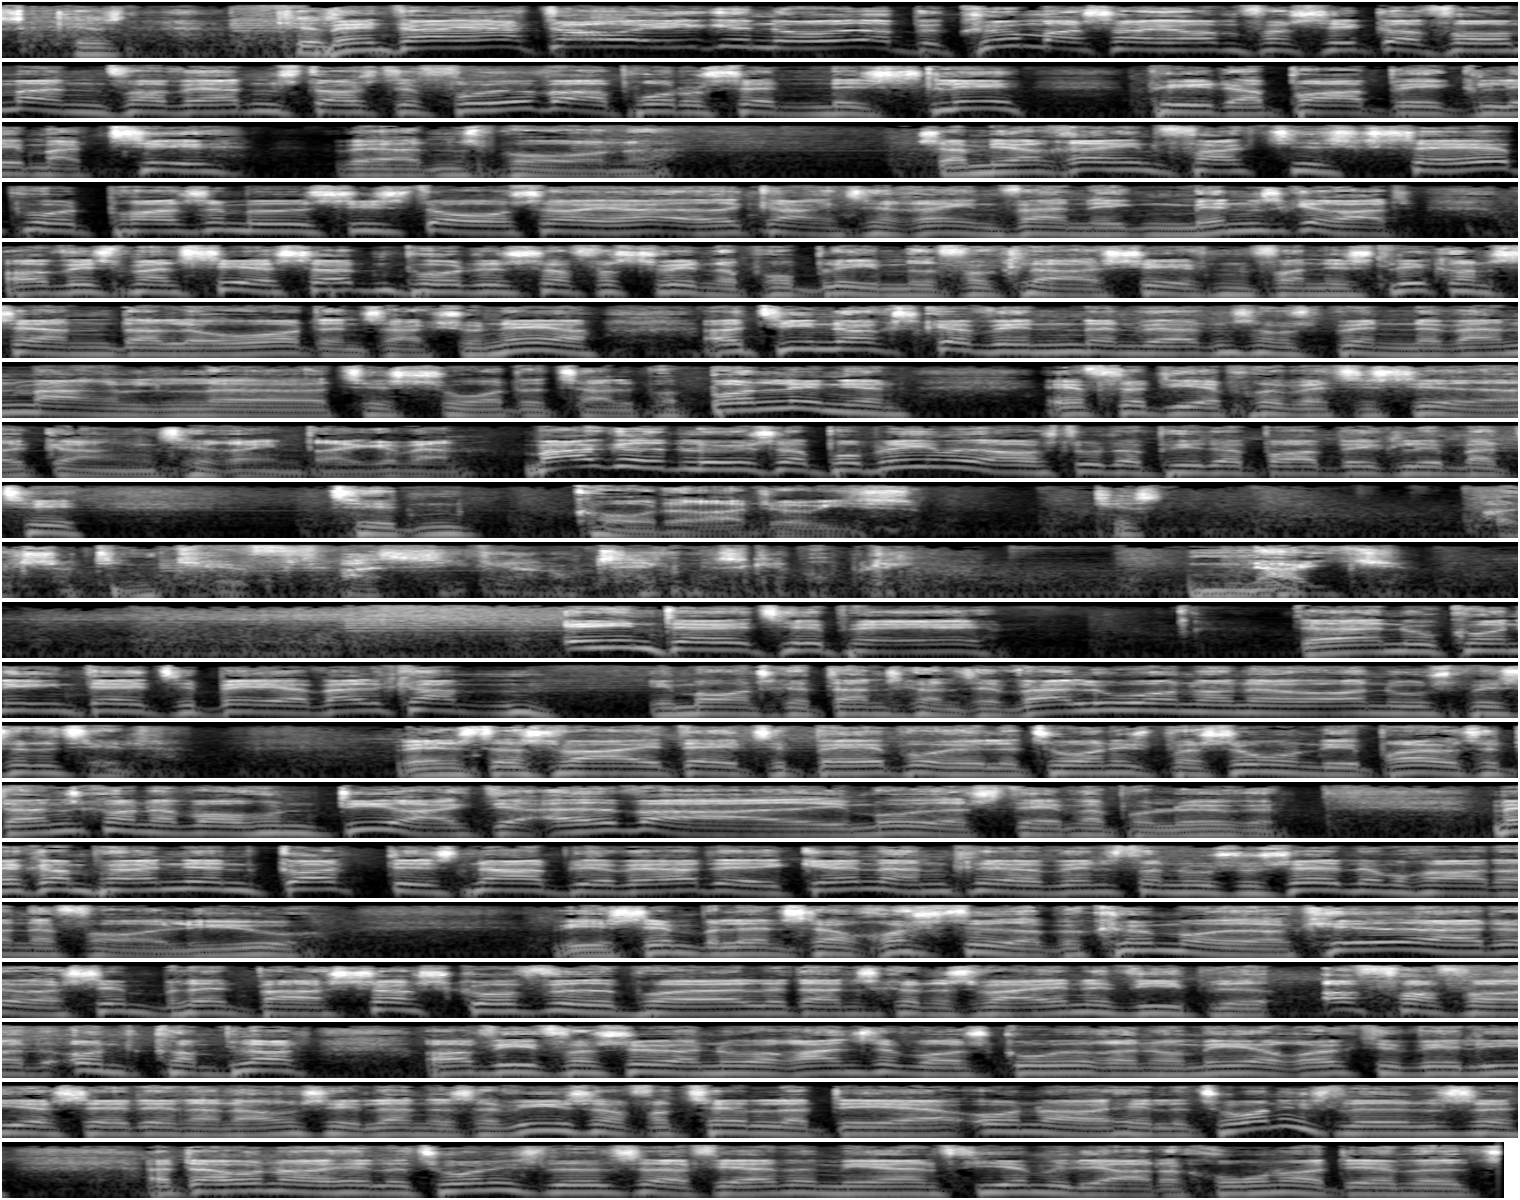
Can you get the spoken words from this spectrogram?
Kirsten, Kirsten. Men der er dog ikke noget at bekymre sig om, forsikrer formanden for verdens største fødevareproducent Nestlé, Peter Barbeck Lematé, verdensborgerne. Som jeg rent faktisk sagde på et pressemøde sidste år, så er adgang til ren vand ikke en menneskeret, og hvis man ser sådan på det, så forsvinder problemet, forklarer chefen for Nestlé-koncernen, der lover dens aktionærer, at de nok skal vende den verdensomspændende vandmangel øh, til sorte tal på bundlinjen, efter de har privatiseret adgangen til ren drikkevand. Markedet løser problemet, afslutter Peter Barbæk Lematé til den korte radiovis. Kirsten, Hold så din kæft. bare sig, vi har nogle tekniske problemer. Nej. En dag tilbage. Der er nu kun en dag tilbage af valgkampen. I morgen skal danskerne til valgurnerne, og nu spidser det til. Venstre svarer i dag tilbage på Helle Thornings personlige brev til danskerne, hvor hun direkte advarede imod at stemme på lykke. Med kampagnen Godt det snart bliver hverdag igen, anklager Venstre nu Socialdemokraterne for at lyve. Vi er simpelthen så rystede og bekymrede og kede af det, og simpelthen bare så skuffede på alle danskernes vegne. Vi er blevet ofre for et ondt komplot, og vi forsøger nu at rense vores gode renommé og rygte ved lige at sætte en annonce i landets aviser og fortælle, at det er under Helle Thornings ledelse, at der under Helle Thornings ledelse er fjernet mere end 4 milliarder kroner, og dermed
